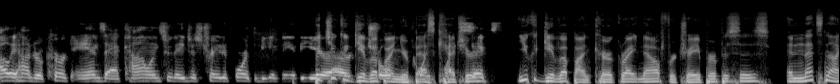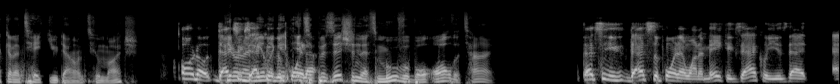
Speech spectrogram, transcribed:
Alejandro Kirk and Zack Collins, who they just traded for at the beginning of the year. But you could give up on your best catcher. You could give up on Kirk right now for trade purposes, and that's not going to take you down too much. Oh no, that's you know exactly I mean? like the point. It's a position that's movable all the time that's the that's the point I want to make exactly is that uh,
